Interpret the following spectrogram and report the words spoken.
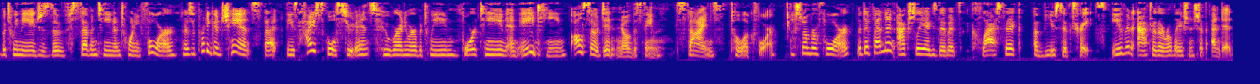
between the ages of 17 and 24, there's a pretty good chance that these high school students who were anywhere between 14 and 18 also didn't know the same signs to look for. So number four, the defendant actually exhibits classic abusive traits, even after their relationship ended.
